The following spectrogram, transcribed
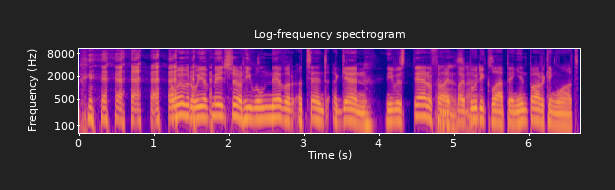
However, we have made sure he will never attend again. He was terrified That's by booty clapping in parking lot.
